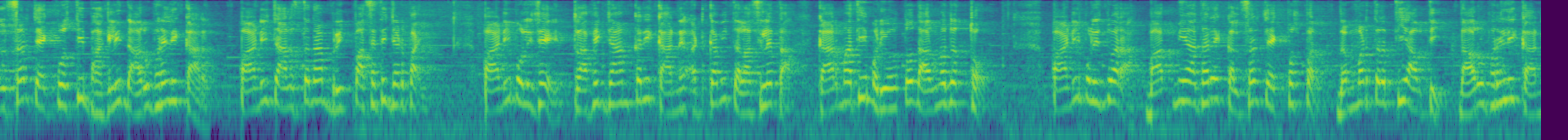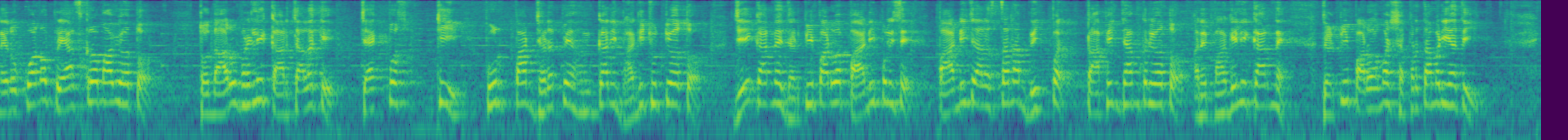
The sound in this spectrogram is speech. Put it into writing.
કલસર ચેકપોસ્ટથી ભાગેલી દારૂ ભરેલી કાર પાડી ચાર બ્રિજ પાસેથી ઝડપાઈ. પાડી પોલીસે ટ્રાફિક જામ કરી કારને અટકાવી તલાશી લેતા કારમાંથી મળ્યો હતો દારૂનો જથ્થો. પાડી પોલીસ દ્વારા બાતમી આધારે કલસર ચેકપોસ્ટ પર દમણ તરફથી આવતી દારૂ ભરેલી કારને રોકવાનો પ્રયાસ કરવામાં આવ્યો હતો. તો દારૂ ભરેલી કાર ચાલકે ચેકપોસ્ટથી પૂરપાટ ઝડપે હંકારી ભાગી છૂટ્યો હતો. જે કારને ઝડપી પાડવા પારડી પોલીસે પારડીચા રસ્તાના બ્રિજ પર ટ્રાફિક જામ કર્યો હતો અને ભાગેલી કારને ઝડપી પાડવામાં સફળતા મળી હતી.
